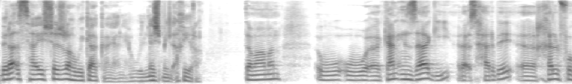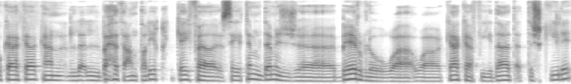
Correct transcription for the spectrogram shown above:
برأس هاي الشجرة هو كاكا يعني هو النجمة الأخيرة. تماما. وكان إنزاجي رأس حربة آه، خلفه كاكا. كان البحث عن طريق كيف سيتم دمج آه، بيرلو وكاكا في ذات التشكيلة.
